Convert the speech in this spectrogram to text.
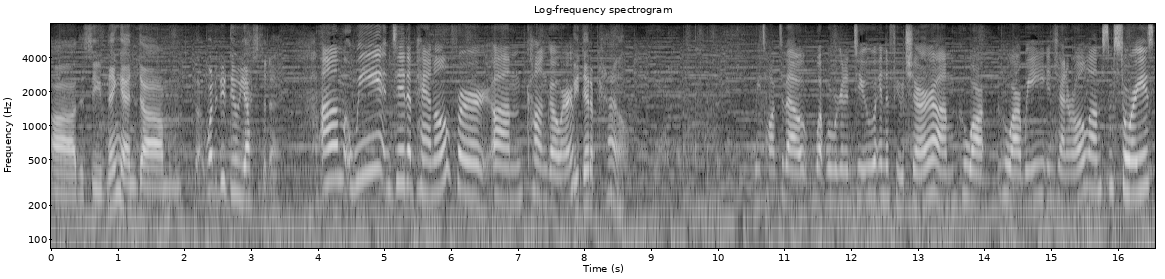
uh, this evening. And um, what did you do yesterday? Um, we did a panel for um Congoer. We did a panel. We talked about what we were gonna do in the future. Um, who are who are we in general? Um, some stories,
